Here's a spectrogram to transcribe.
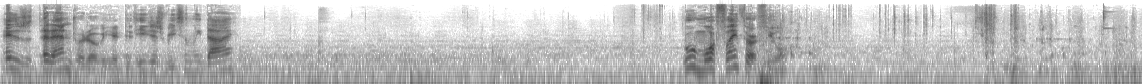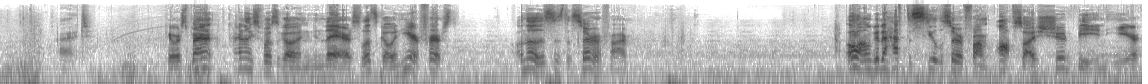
Hey, there's a dead android over here. Did he just recently die? Ooh, more flamethrower fuel. Alright. Okay, we're apparent- apparently supposed to go in there, so let's go in here first. Oh no, this is the server farm. Oh, I'm gonna have to seal the server farm off, so I should be in here.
